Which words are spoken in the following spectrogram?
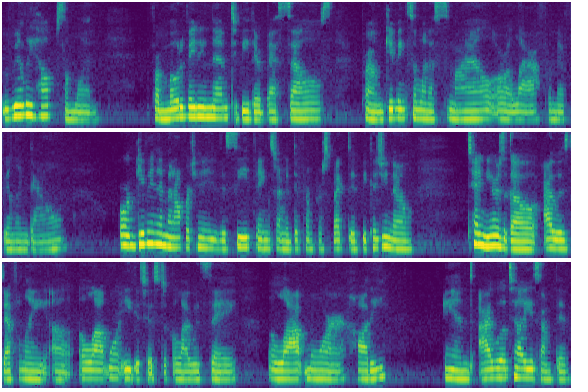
really help someone from motivating them to be their best selves from giving someone a smile or a laugh when they're feeling down, or giving them an opportunity to see things from a different perspective. Because, you know, 10 years ago, I was definitely uh, a lot more egotistical, I would say, a lot more haughty. And I will tell you something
